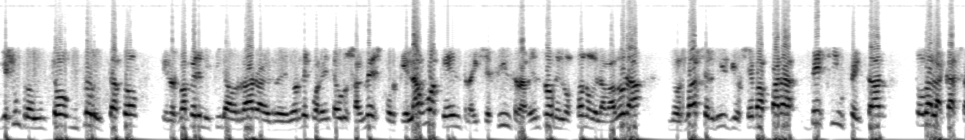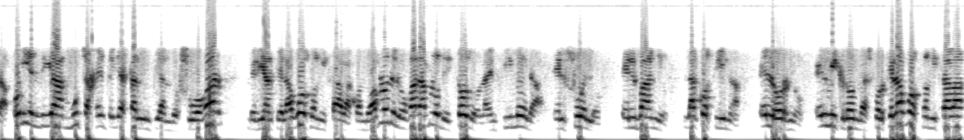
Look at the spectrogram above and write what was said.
y es un producto, un productazo nos va a permitir ahorrar alrededor de 40 euros al mes, porque el agua que entra y se filtra dentro del ozono de lavadora nos va a servir, Joseba, para desinfectar toda la casa. Hoy en día mucha gente ya está limpiando su hogar mediante el agua ozonizada. Cuando hablo del hogar hablo de todo, la encimera, el suelo, el baño, la cocina, el horno, el microondas, porque el agua ozonizada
